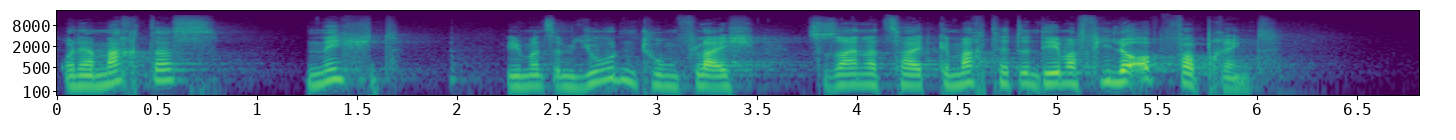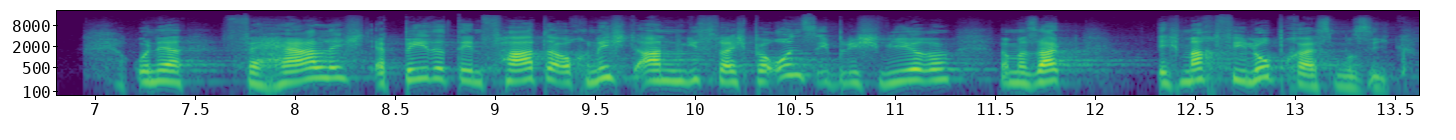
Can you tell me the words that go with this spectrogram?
Und er macht das nicht, wie man es im Judentum vielleicht zu seiner Zeit gemacht hätte, indem er viele Opfer bringt. Und er verherrlicht, er betet den Vater auch nicht an, wie es vielleicht bei uns üblich wäre, wenn man sagt, ich mache viel Lobpreismusik.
